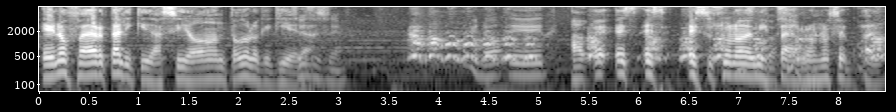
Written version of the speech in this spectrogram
en oferta, liquidación, todo lo que quieras. Sí, sí, Bueno, eh, ah, eh, es, es, es uno de mis perros, no sé cuál.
